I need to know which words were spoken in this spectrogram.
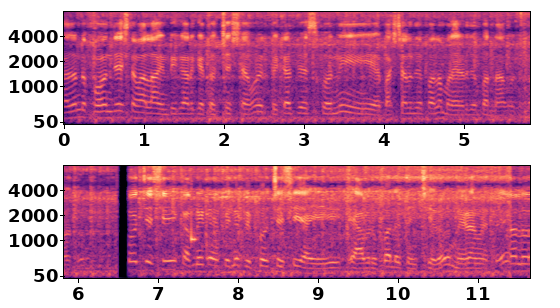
ప్రజెంట్ ఫోన్ చేసిన వాళ్ళ ఇంటి కాడికి అయితే వచ్చేసాము వీళ్ళు పికప్ చేసుకొని బస్ స్టాండ్ దింపాలా మన ఏడు దింపాలి నాకు తెలియదు ట్రిప్ వచ్చేసి కంప్లీట్ అయిపోయింది. ట్రిప్ వచ్చేసి యాభై రూపాయలు అయితే ఇచ్చారు మేడం అయితే. వాళ్ళు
